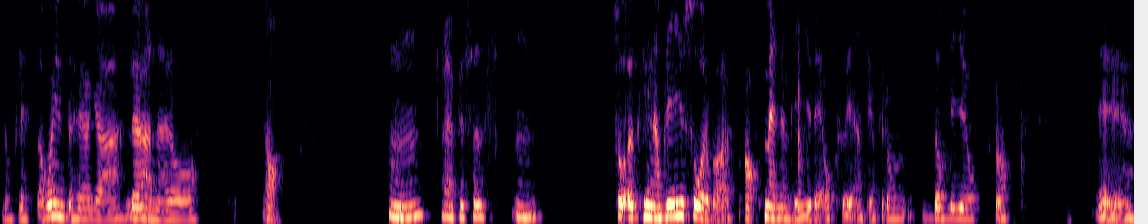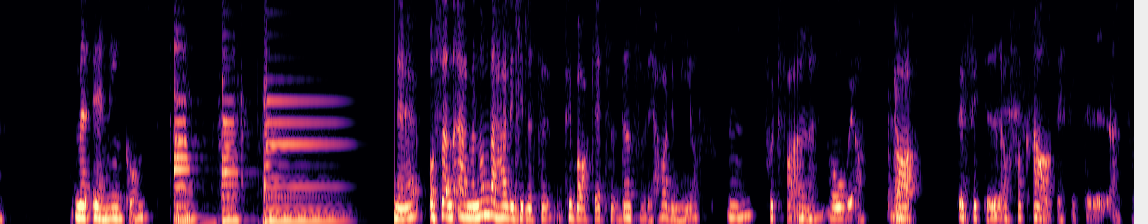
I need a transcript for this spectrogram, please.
de flesta har ju inte höga löner och ja. Mm. Mm. Nej, precis. Mm. Så att kvinnan blir ju sårbar. Ja, männen blir ju det också egentligen för de, de blir ju också eh, med en inkomst. Nej. Och sen även om det här ligger lite tillbaka i tiden så vi har det med oss Mm. fortfarande. Mm. Oh ja. Ja, det sitter i oss också. ja, det sitter i alltså.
